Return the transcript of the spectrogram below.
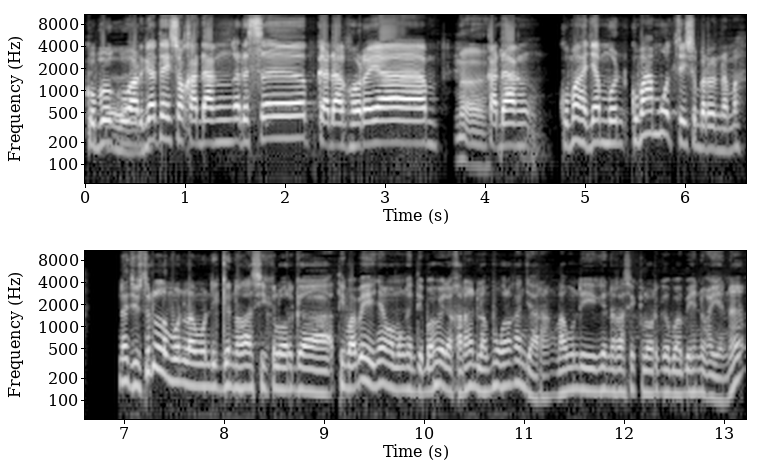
Kumpul keluarga teh sok kadang resep, kadang hoream, Heeh. kadang kumaha aja mun kumaha mood sih sebenarnya mah. Nah justru lamun lamun di generasi keluarga tiba nya ngomongin tiba dah karena di Lampung orang kan jarang. Lamun di generasi keluarga babeh nu ayeuna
